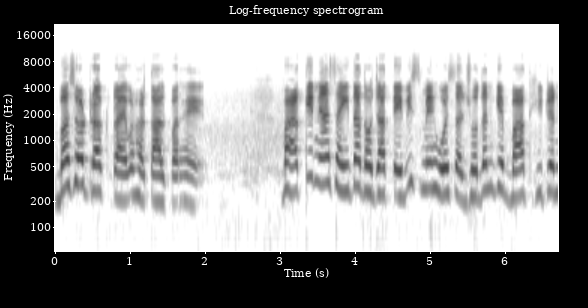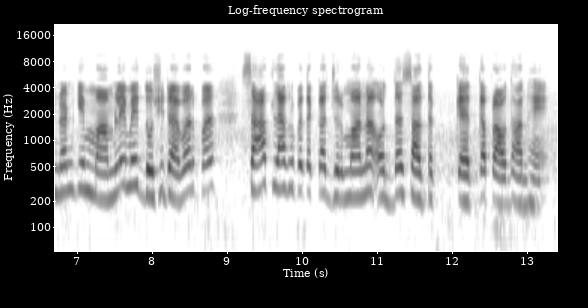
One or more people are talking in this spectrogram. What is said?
बस और ट्रक ड्राइवर हड़ताल पर है। भारतीय न्याय संहिता 2023 में हुए संशोधन के बाद हिट एंड रन के मामले में दोषी ड्राइवर पर सात लाख रुपए तक का जुर्माना और दस साल तक कैद का प्रावधान है।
